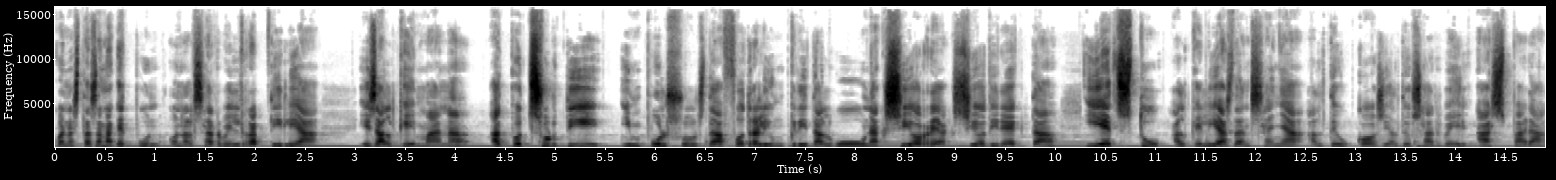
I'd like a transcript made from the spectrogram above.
Quan estàs en aquest punt on el cervell reptilià és el que mana, et pot sortir impulsos de fotre-li un crit a algú, una acció-reacció directa, i ets tu el que li has d'ensenyar al teu cos i al teu cervell a esperar.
